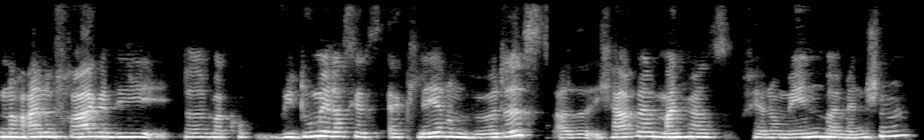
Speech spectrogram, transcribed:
noch eine Frage, die mal gucken, wie du mir das jetzt erklären würdest. Also ich habe manchmal Phänomen bei Menschen,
